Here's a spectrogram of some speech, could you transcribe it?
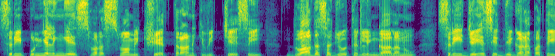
శ్రీ పుణ్యలింగేశ్వర స్వామి క్షేత్రానికి విచ్చేసి ద్వాదశ జ్యోతిర్లింగాలను శ్రీ జయసిద్ధి గణపతి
